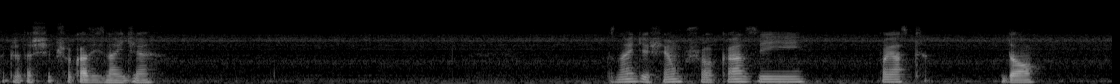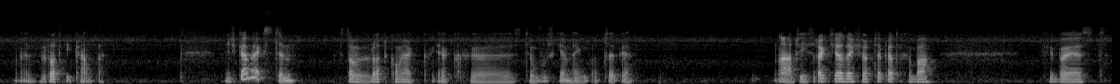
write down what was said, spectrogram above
Także też się przy okazji znajdzie znajdzie się przy okazji pojazd do e, wywrotki krampę. No ciekawe jak z tym, z tą wywrotką, jak, jak e, z tym wózkiem, jak go odczepię. A, czyli w trakcie jazdy jak się odczepia, to chyba chyba jest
